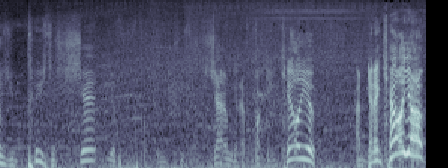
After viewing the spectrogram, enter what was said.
Oh, you piece of shit. You piece of shit. I'm gonna fucking kill you. I'm gonna kill you!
